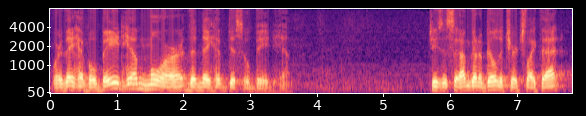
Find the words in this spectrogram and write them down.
where they have obeyed Him more than they have disobeyed Him. Jesus said, I'm going to build a church like that,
